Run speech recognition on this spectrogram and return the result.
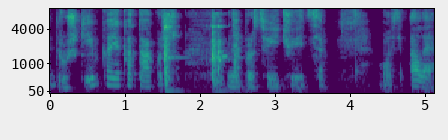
дружківка, яка також не просвічується. Ось, але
